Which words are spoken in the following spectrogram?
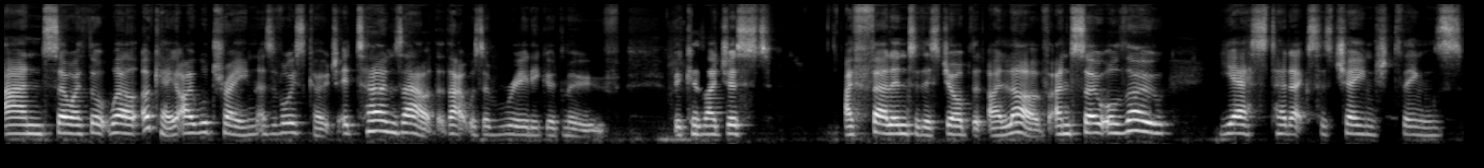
And so I thought, well, okay, I will train as a voice coach. It turns out that that was a really good move because I just I fell into this job that I love. And so although yes, TEDx has changed things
